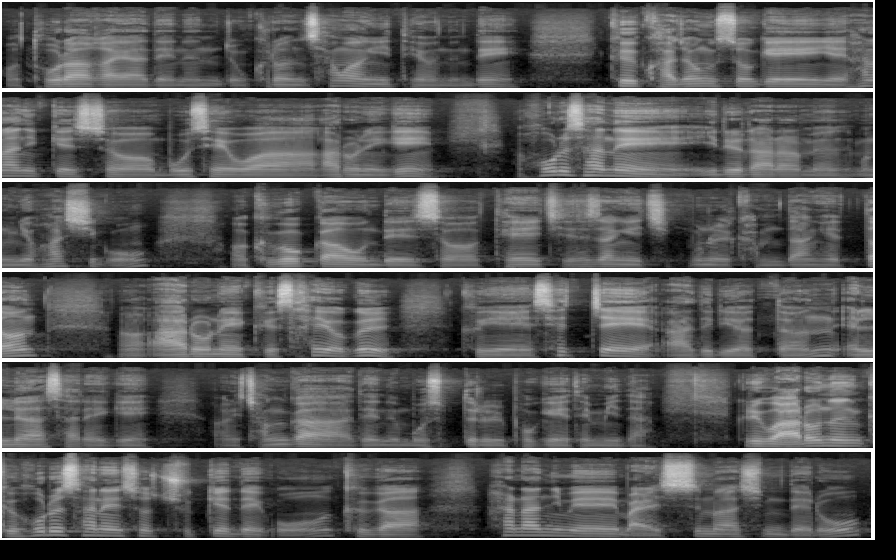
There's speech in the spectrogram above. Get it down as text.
어, 돌아가야 되는 좀 그런 상황이 되었는데 그 과정 속에 하나님께서 모세와 아론에게 호르산에 이르라라며 명령하시고 어, 그곳 가운데에서 대제사장의 직분을 감당했던 어, 아론의 그 사역을 그의 셋째 아들이었던 엘르아살에게 전가되는 모습들을 보게 됩니다. 그리고 아론은 그 호르산에서 죽게 되고 그가 하나님의 말씀하신 대로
